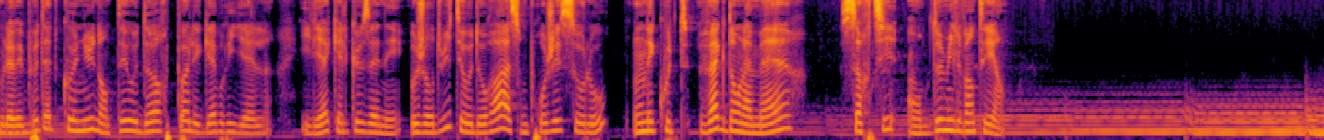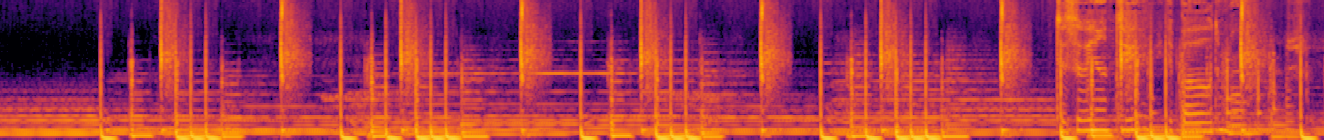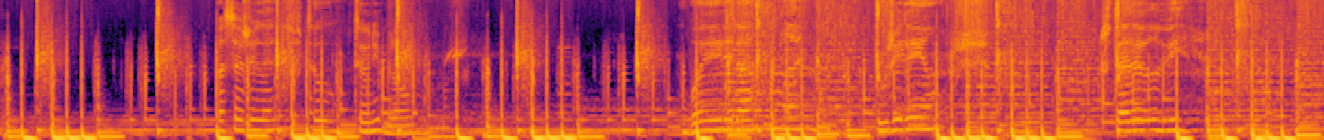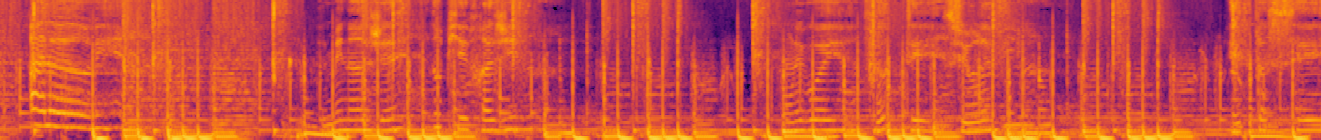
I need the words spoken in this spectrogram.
Vous l'avez peut-être connu dans Théodore, Paul et Gabriel, il y a quelques années. Aujourd'hui, Théodora a son projet solo. On écoute Vague dans la mer, sorti en 2021. Ouais, les dames bouger des hanches. Tout à leur vie À leur vie Elles ménageaient nos pieds fragiles. On les voyait flotter sur la ville. Et passer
